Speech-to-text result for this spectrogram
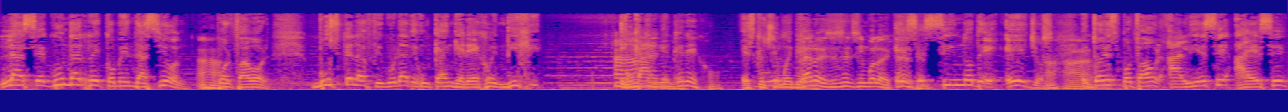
La segunda recomendación, Ajá. por favor, busque la figura de un cangrejo en dije. Ah, cangrejo. Escuche muy bien. Claro, ese es el símbolo de Ese cáncer. es signo de ellos. Ajá. Entonces, por favor, aliese a ese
